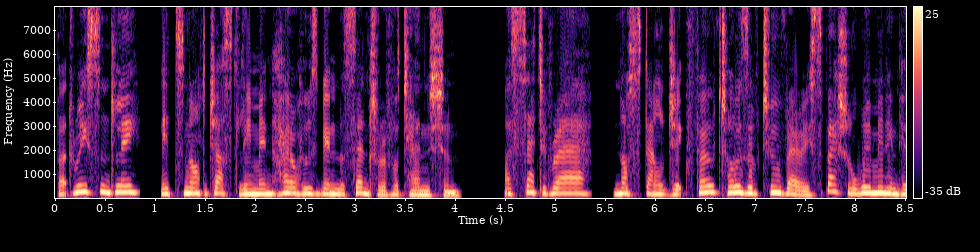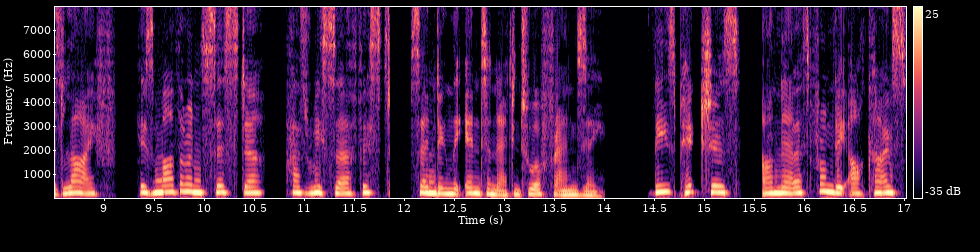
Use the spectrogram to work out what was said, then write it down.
But recently, it's not just Lee Min Ho who's been the center of attention. A set of rare, nostalgic photos of two very special women in his life, his mother and sister, has resurfaced, sending the internet into a frenzy. These pictures, unearthed from the archives,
